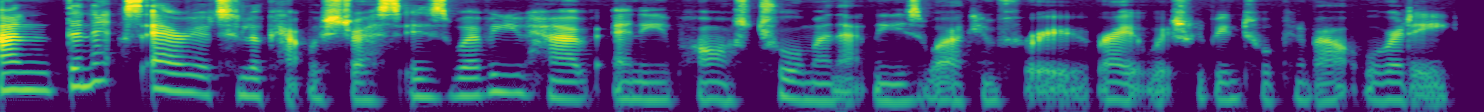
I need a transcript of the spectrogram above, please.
And the next area to look at with stress is whether you have any past trauma that needs working through, right? Which we've been talking about already.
